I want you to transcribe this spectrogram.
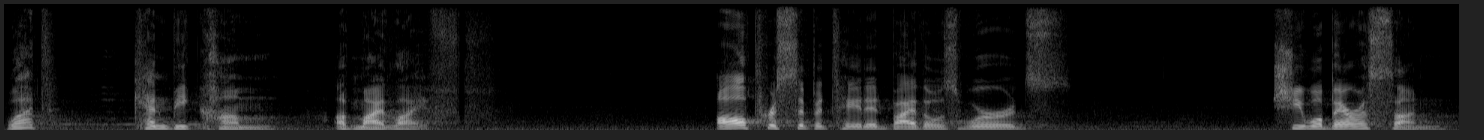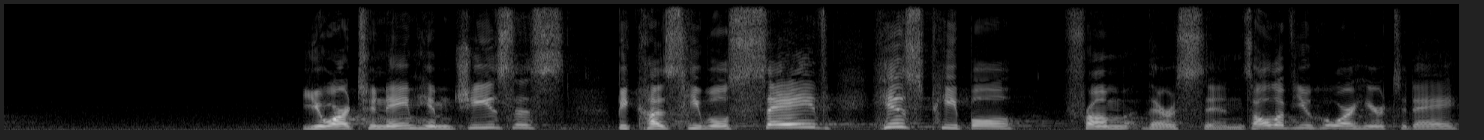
what can become of my life? All precipitated by those words She will bear a son. You are to name him Jesus because he will save his people from their sins. All of you who are here today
